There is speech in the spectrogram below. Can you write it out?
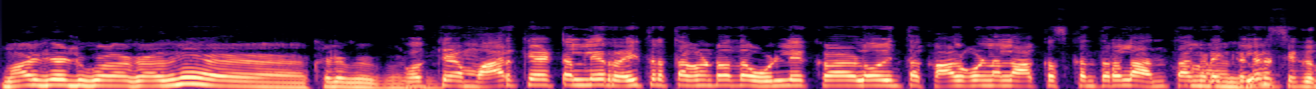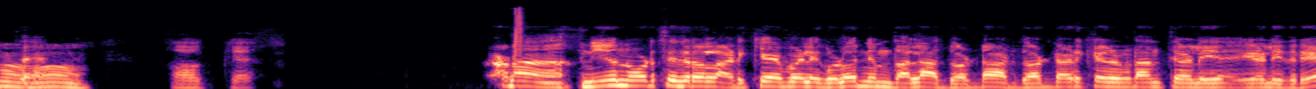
ಮಾರ್ಕೆಟ್ ಒಳಗಾದ್ರೆ ಕಡಿಮೆ ಓಕೆ ಮಾರ್ಕೆಟ್ ಅಲ್ಲಿ ರೈತರು ತಗೊಂಡೋದ ಉಳ್ಳಿ ಕಾಳು ಇಂತ ಕಾಳುಗಳನ್ನೆಲ್ಲ ಹಾಕಿಸ್ಕೊಂತಾರಲ್ಲ ಅಂತ ಅಂಗಡಿ ಕೇಳಿದ್ರೆ ಸಿಗುತ್ತೆ. ಓಕೆ. ಅಣ್ಣ ನೀವು ನೋಡ್ತಿದ್ರಲ್ಲ ಅಡಿಕೆ ಬೆಳೆಗಳು ನಿಮ್ದಲ್ಲ ದೊಡ್ಡ ದೊಡ್ಡ ಅಡಿಕೆ ಗಿಡ ಅಂತ ಹೇಳಿ ಹೇಳಿದ್ರಿ.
